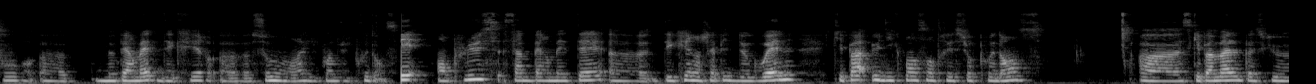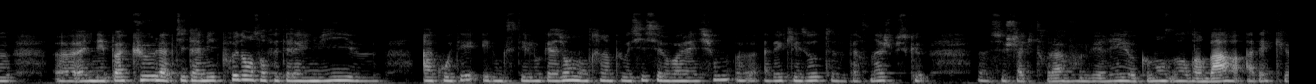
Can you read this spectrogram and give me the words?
pour euh, me permettre d'écrire euh, ce moment là du point de vue de Prudence. Et en plus ça me permettait euh, d'écrire un chapitre de Gwen qui est pas uniquement centré sur Prudence, euh, ce qui est pas mal parce que euh, elle n'est pas que la petite amie de Prudence, en fait, elle a une vie euh, à côté, et donc c'était l'occasion de montrer un peu aussi ses relations avec les autres personnages, puisque ce chapitre-là, vous le verrez, commence dans un bar avec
